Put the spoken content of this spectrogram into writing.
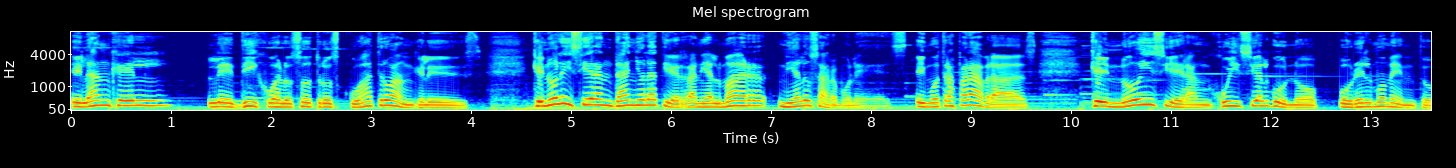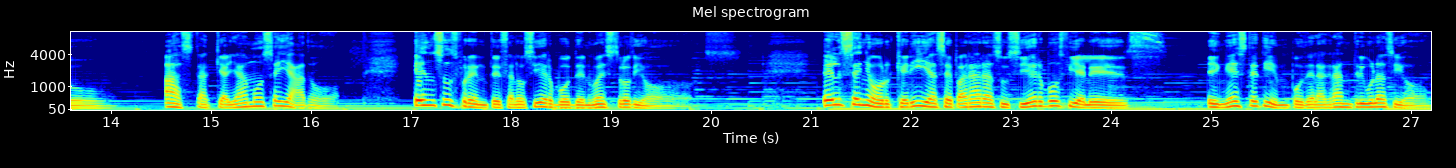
El ángel le dijo a los otros cuatro ángeles que no le hicieran daño a la tierra, ni al mar, ni a los árboles. En otras palabras, que no hicieran juicio alguno por el momento, hasta que hayamos sellado en sus frentes a los siervos de nuestro Dios. El Señor quería separar a sus siervos fieles en este tiempo de la gran tribulación.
